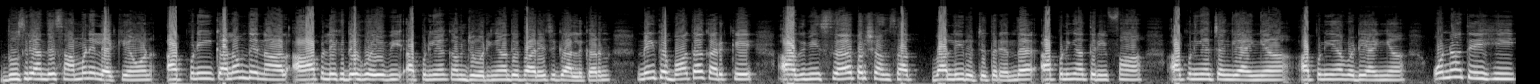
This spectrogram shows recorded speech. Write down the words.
ਦੂਸਰਿਆਂ ਦੇ ਸਾਹਮਣੇ ਲੈ ਕੇ ਆਉਣ, ਆਪਣੀ ਕਲਮ ਦੇ ਨਾਲ ਆਪ ਲਿਖਦੇ ਹੋਏ ਵੀ ਆਪਣੀਆਂ ਕਮਜ਼ੋਰੀਆਂ ਦੇ ਬਾਰੇ 'ਚ ਗੱਲ ਕਰਨ। ਨਹੀਂ ਤਾਂ ਬਹੁਤਾ ਕਰਕੇ ਆਦਮੀ ਸਵੈ ਪ੍ਰਸ਼ੰਸਾ ਵਾਲੀ ਰੁਚਿਤ ਰਹਿੰਦਾ ਹੈ। ਆਪਣੀਆਂ ਤਾਰੀਫਾਂ, ਆਪਣੀਆਂ ਚੰਗਿਆਈਆਂ, ਆਪਣੀਆਂ ਵਡਿਆਈਆਂ, ਉਹਨਾਂ ਤੇ ਹੀ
